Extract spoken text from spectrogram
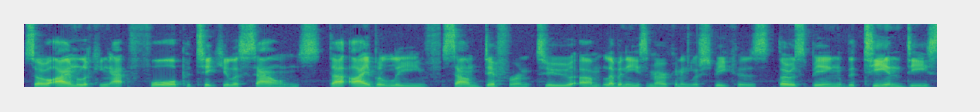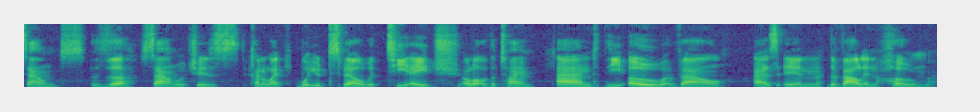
So I'm looking at four particular sounds that I believe sound different to um, Lebanese American English speakers. Those being the T and D sounds, the sound, which is kind of like what you'd spell with TH a lot of the time, and the O vowel, as in the vowel in home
